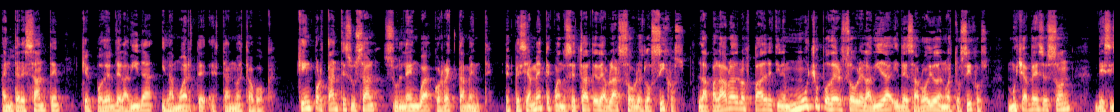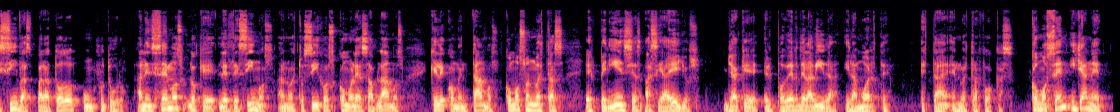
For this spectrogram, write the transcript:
interesante que el poder de la vida y la muerte está en nuestra boca. Qué importante es usar su lengua correctamente, especialmente cuando se trate de hablar sobre los hijos. La palabra de los padres tiene mucho poder sobre la vida y desarrollo de nuestros hijos. Muchas veces son decisivas para todo un futuro. Analicemos lo que les decimos a nuestros hijos, cómo les hablamos, qué les comentamos, cómo son nuestras experiencias hacia ellos, ya que el poder de la vida y la muerte está en nuestras bocas. Como Zen y Janet,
